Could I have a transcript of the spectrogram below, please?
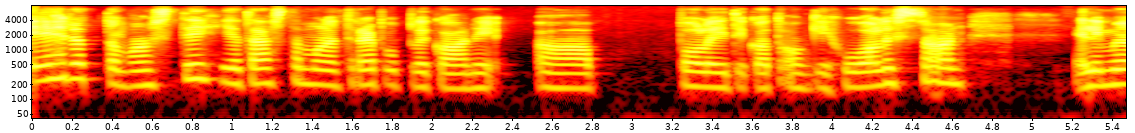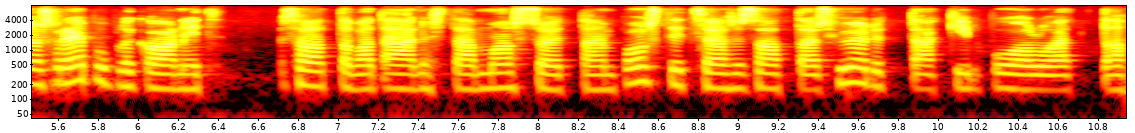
Ehdottomasti, ja tästä monet republikaanipoliitikot onkin huolissaan. Eli myös republikaanit saattavat äänestää massoittain postitse, ja se saattaisi hyödyttääkin puoluetta,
